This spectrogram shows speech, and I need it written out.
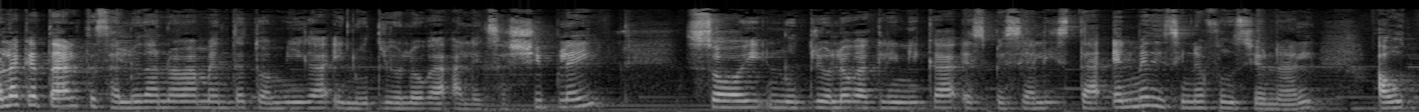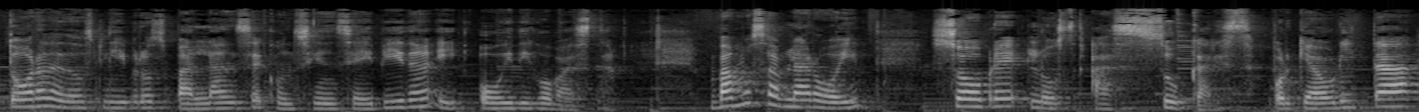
Hola, ¿qué tal? Te saluda nuevamente tu amiga y nutrióloga Alexa Shipley. Soy nutrióloga clínica especialista en medicina funcional, autora de dos libros Balance, Conciencia y Vida y Hoy digo basta. Vamos a hablar hoy sobre los azúcares, porque ahorita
